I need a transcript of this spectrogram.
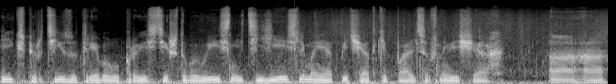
И экспертизу требовал провести, чтобы выяснить, есть ли мои отпечатки пальцев на вещах. «Ага»,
